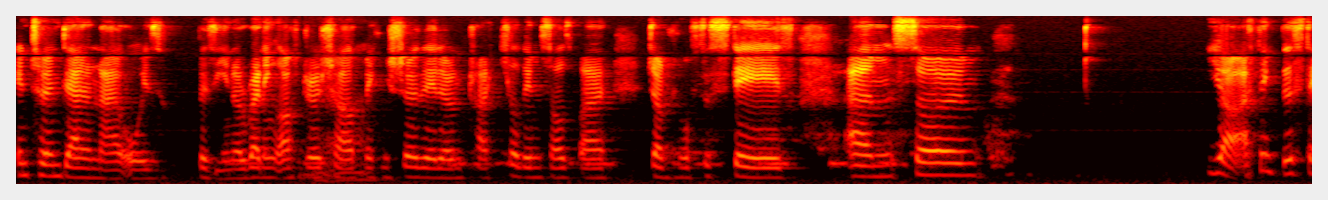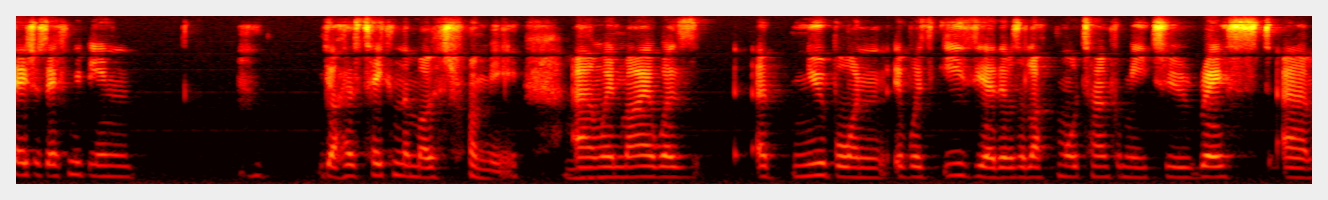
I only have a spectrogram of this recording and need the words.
in turn, Dan and I are always busy, you know, running after yeah. a child, making sure they don't try to kill themselves by jumping off the stairs. Um, so, yeah, I think this stage has definitely been, yeah, has taken the most from me. And mm. um, when Maya was a newborn, it was easier. There was a lot more time for me to rest. Um,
